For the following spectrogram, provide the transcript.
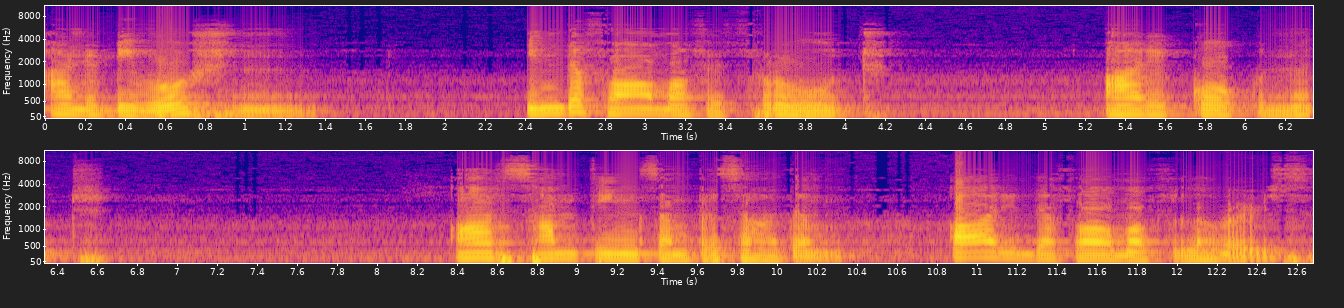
and devotion in the form of a fruit or a coconut or something, some prasadam, or in the form of flowers,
